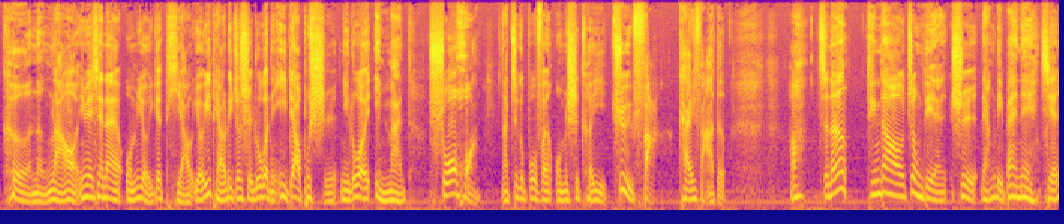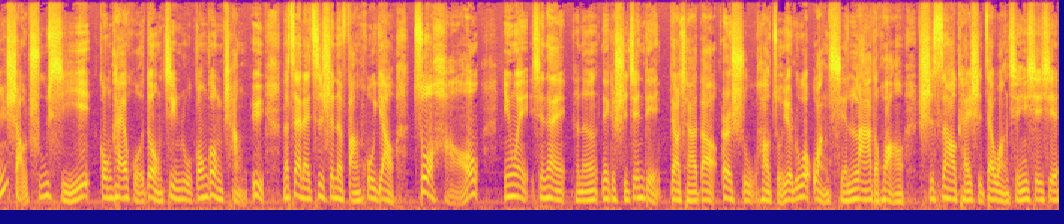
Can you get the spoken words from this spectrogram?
可能啦哦，因为现在我们有一个条，有一条例就是，如果你意调不实，你如果隐瞒、说谎，那这个部分我们是可以据法开罚的。好，只能。听到重点是两个礼拜内减少出席公开活动，进入公共场域。那再来自身的防护要做好，因为现在可能那个时间点调查到二十五号左右，如果往前拉的话哦，十四号开始再往前一些些，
